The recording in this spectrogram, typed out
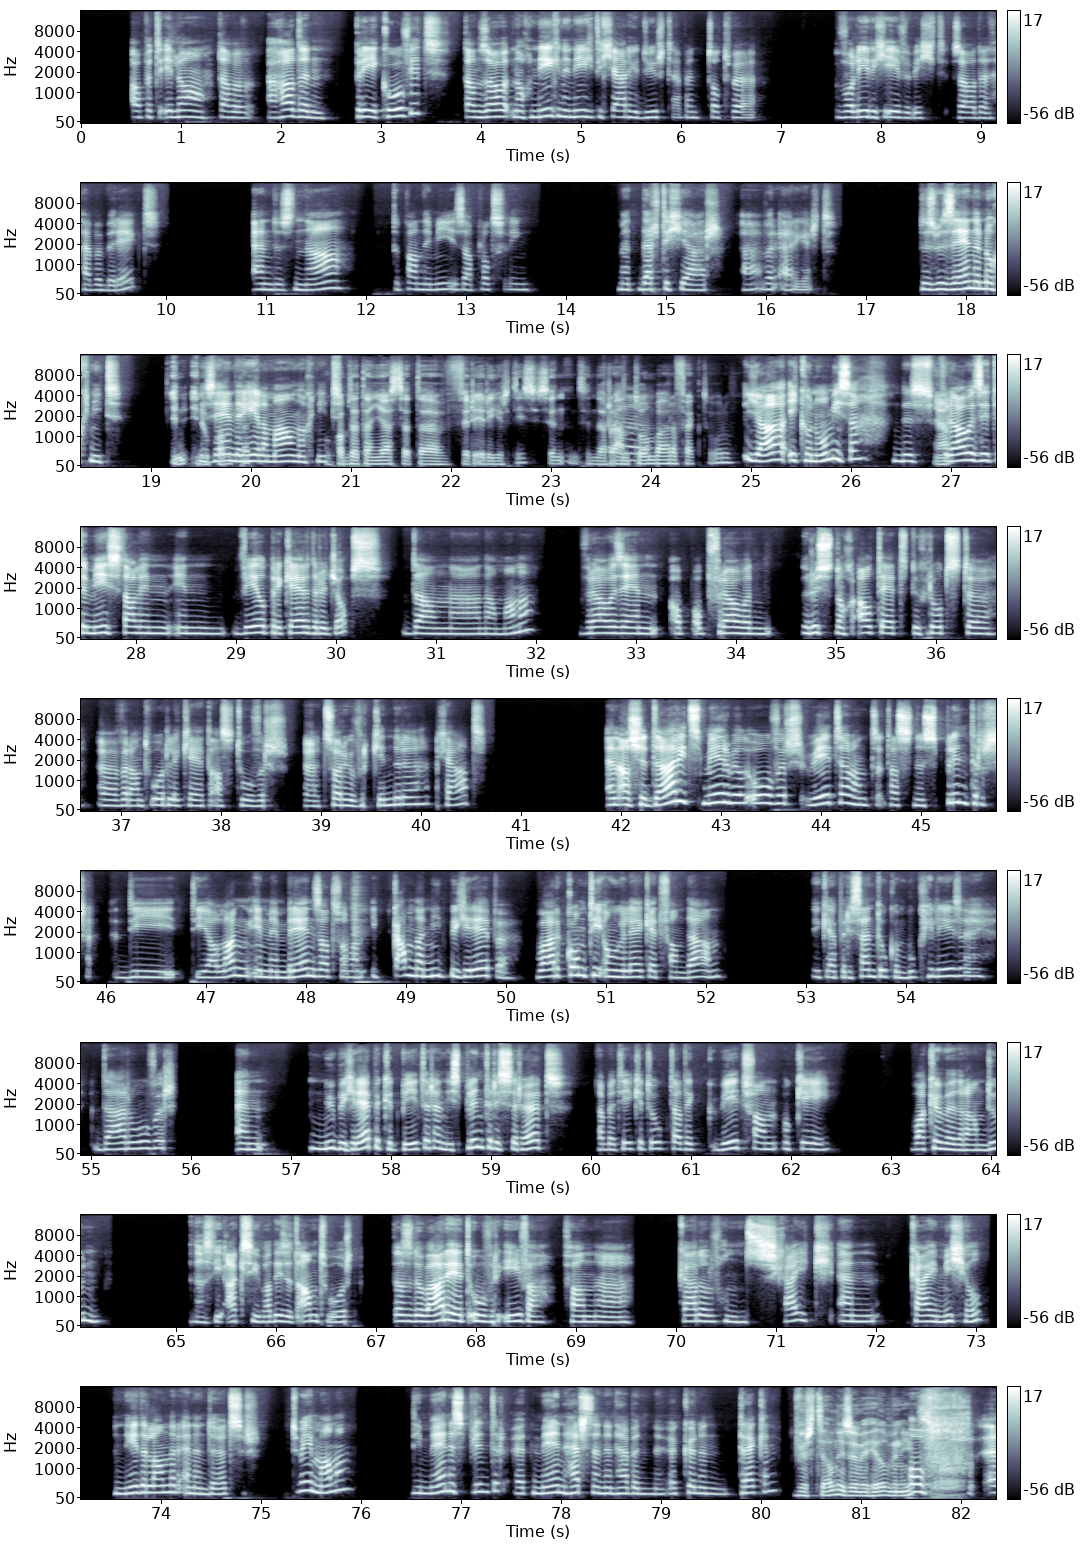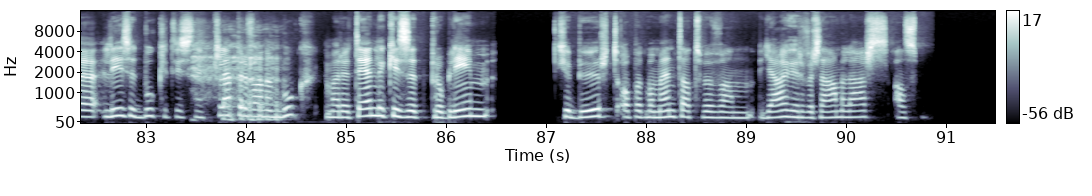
op het elan dat we hadden pre-COVID, dan zou het nog 99 jaar geduurd hebben tot we volledig evenwicht zouden hebben bereikt. En dus na de pandemie is dat plotseling met 30 jaar uh, verergerd. Dus we zijn er nog niet. In, in we zijn er helemaal nog niet. Hoe komt dat dan juist dat dat verergerd is? Zijn, zijn daar aantoonbare factoren? Ja, economisch. Hè? Dus vrouwen zitten meestal in, in veel precairdere jobs dan, uh, dan mannen. Vrouwen zijn op, op vrouwen rust nog altijd de grootste uh, verantwoordelijkheid als het over het zorgen voor kinderen gaat. En als je daar iets meer wil over weten, want dat is een splinter die, die al lang in mijn brein zat van, van ik kan dat niet begrijpen. Waar komt die ongelijkheid vandaan? Ik heb recent ook een boek gelezen daarover. En nu begrijp ik het beter en die splinter is eruit. Dat betekent ook dat ik weet van, oké, wat kunnen we eraan doen? Dat is die actie, wat is het antwoord? Dat is de waarheid over Eva van uh, Karel von Schaik en Kai Michel, een Nederlander en een Duitser. Twee mannen die mijn splinter uit mijn hersenen hebben uh, kunnen trekken. Vertel, nu zijn we heel benieuwd. Of uh, lees het boek, het is een klepper van een boek. Maar uiteindelijk is het probleem gebeurd op het moment dat we van jager-verzamelaars als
